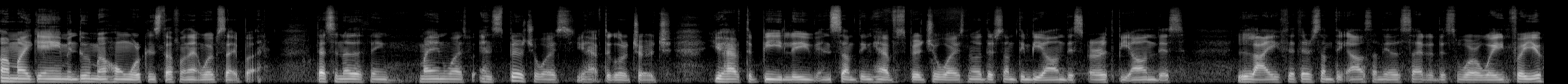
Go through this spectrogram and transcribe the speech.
on my game and doing my homework and stuff on that website. But that's another thing. Mind wise and spiritual wise, you have to go to church. You have to believe in something. Have spiritual wise. Know there's something beyond this earth, beyond this life. That there's something else on the other side of this world waiting for you.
